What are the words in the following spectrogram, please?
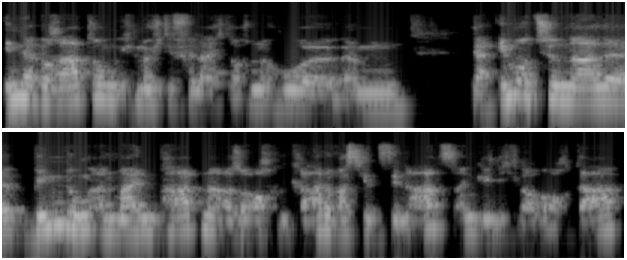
in der Beratung. Ich möchte vielleicht auch eine hohe ähm, ja, emotionale Bindung an meinen Partner, also auch gerade was jetzt den Arzt angeht, ich glaube, auch da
